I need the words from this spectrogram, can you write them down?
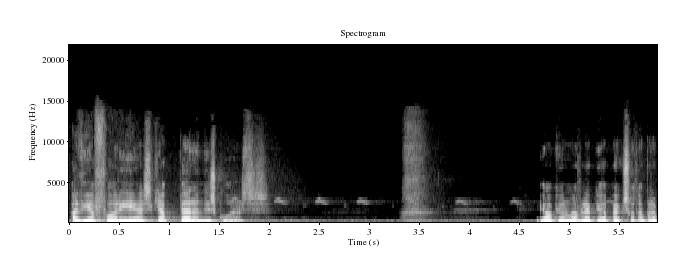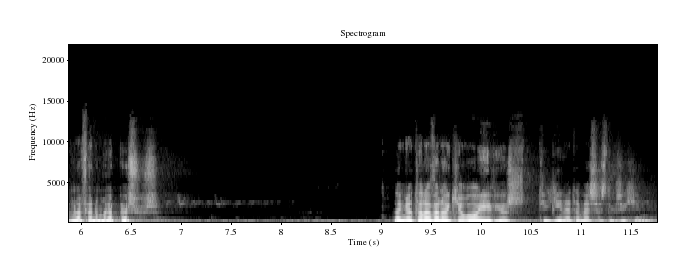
αδιαφορίας και απέραντης κούρασης. Για όποιον με βλέπει απ' έξω θα πρέπει να φαίνομαι απέσιος. Δεν καταλαβαίνω κι εγώ ίδιος τι γίνεται μέσα στην ψυχή μου.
